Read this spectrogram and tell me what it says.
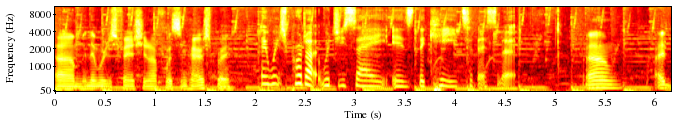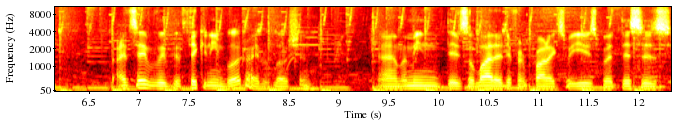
Um, and then we're just finishing off with some hairspray. So which product would you say is the key to this look? Um, I'd, I'd say with the thickening blow dry lotion. Um, I mean, there's a lot of different products we use, but this is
